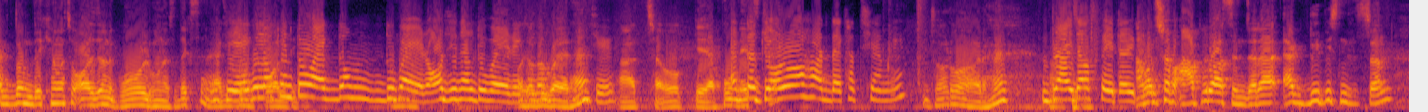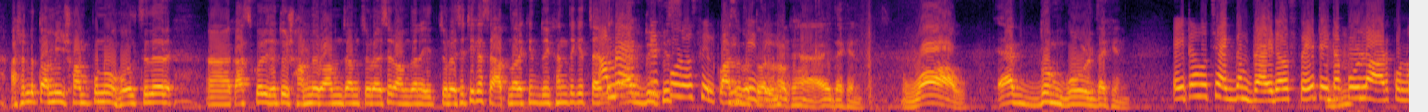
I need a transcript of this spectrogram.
একদম দেখে মনে হচ্ছে অরিজিনাল গোল্ড মনে হচ্ছে দেখছেন? এগুলো কিন্তু একদম দুবাইয়ের অরিজিনাল দুবাইয়ের আচ্ছা, এগুলো। দুবাইয়ের হ্যাঁ? আচ্ছা ওকে আপু একটা নেক্সট জড়োয়া হার দেখাচ্ছি আমি। জড়োয়ার হ্যাঁ? ব্রাইডাল সেট আর আমাদের সব আপুরা আছেন যারা এক দুই পিস নিতে চান আসলে তো আমি সম্পূর্ণ হোলসেলের কাজ করি যেহেতু সামনে রমজান চলে আসে রমজানের ঈদ চলে আসে ঠিক আছে? আপনারা কিন্তু এখান থেকে চাইলে এক দুই পিস জি, করতে পারবেন ওকে হ্যাঁ এই দেখেন। ওয়াও একদম গোল্ড দেখেন। এটা হচ্ছে একদম ব্রাইডাল সেট এটা পরলে আর কোনো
